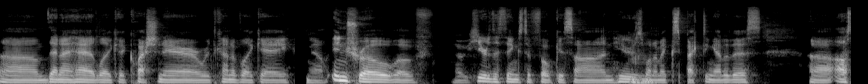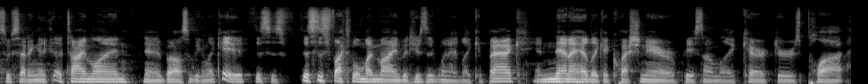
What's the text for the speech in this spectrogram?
Um, then I had like a questionnaire with kind of like a you know intro of you know, here are the things to focus on. Here's Mhm. what I'm expecting out of this uh, also setting a, a timeline and but also being like hey this is this is flexible in my mind but here's when i'd like it back. And then i had like a questionnaire based on like characters plot.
